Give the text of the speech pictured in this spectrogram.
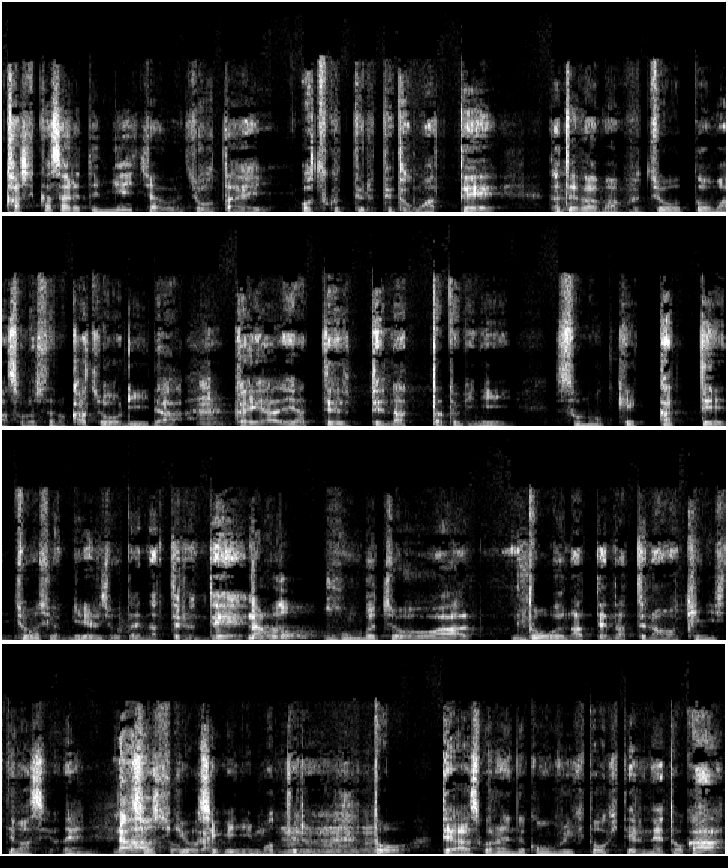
可視化されて見えちゃう状態を作ってるってとこもあって、例えばまあ部長とまあその下の課長リーダーがややってるってなった時に、その結果って上司が見れる状態になってるんで、なるほど。本部長はどうなってんだっていうのは気にしてますよね。うん。組織を責任持ってると、で、あそこら辺でコンフリクト起きてるねとか、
